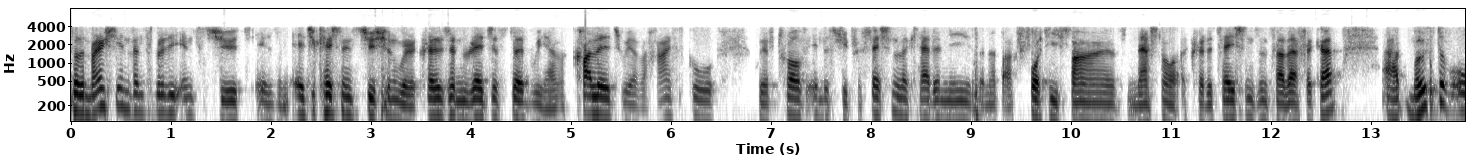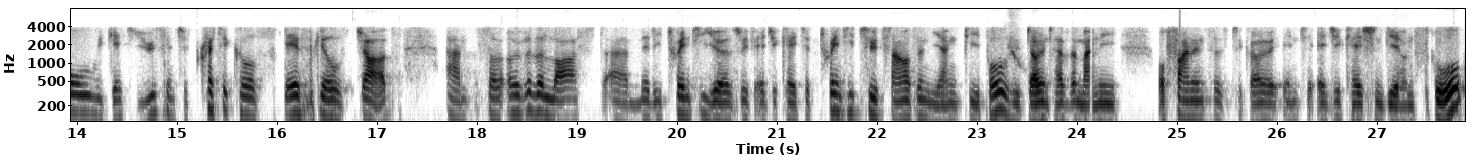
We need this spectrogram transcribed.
so the Maharishi Invincibility Institute is an education institution. We're accredited and registered. We have a college. We have a high school. We have 12 industry professional academies and about 45 national accreditations in South Africa. Uh, most of all, we get youth into critical, scarce skills jobs. Um, so over the last uh, nearly 20 years, we've educated 22,000 young people who don't have the money or finances to go into education beyond school.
